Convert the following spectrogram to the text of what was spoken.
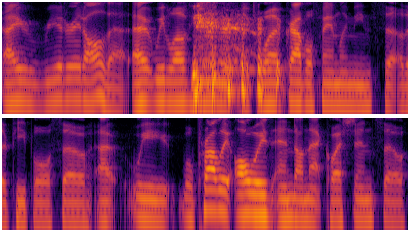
I reiterate all that. I, we love hearing like what gravel family means to other people. So uh, we will probably always end on that question. So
